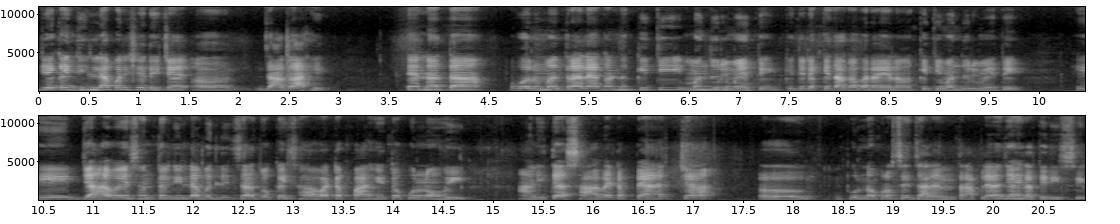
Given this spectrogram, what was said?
जे काही जिल्हा परिषदेच्या जागा आहेत त्यांना आता वरून मंत्रालयाकडनं किती मंजुरी मिळते? किती टक्के जागा भरायला किती मंजुरी मिळते? हे ज्यावेळेस आंतरजिल्हा बदलीचा जो काही सहावा टप्पा आहे तो पूर्ण होईल आणि त्या सहाव्या टप्प्याच्या पूर्ण प्रोसेस झाल्यानंतर आपल्याला जाहिराती दिसतील.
